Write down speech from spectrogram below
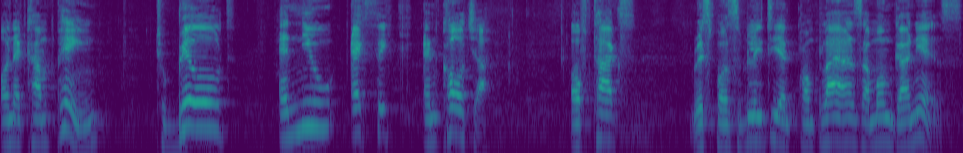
on a campaign to build a new ethic and culture of tax responsibility and compliance among Ghanaians,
